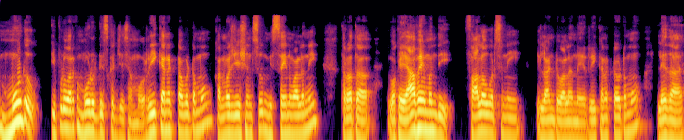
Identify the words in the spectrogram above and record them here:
మూడు ఇప్పుడు వరకు మూడు డిస్కస్ చేసాము రీకనెక్ట్ అవ్వటము కన్వర్జేషన్స్ మిస్ అయిన వాళ్ళని తర్వాత ఒక యాభై మంది ఫాలోవర్స్ని ఇలాంటి వాళ్ళని రీకనెక్ట్ అవటము లేదా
